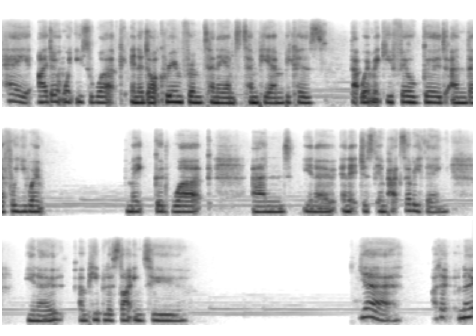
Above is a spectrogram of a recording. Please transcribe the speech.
hey i don't want you to work in a dark room from 10 a.m to 10 p.m because that won't make you feel good and therefore you won't make good work and you know and it just impacts everything you know and people are starting to yeah. I don't know.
